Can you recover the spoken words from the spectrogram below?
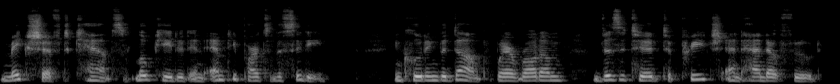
makeshift camps located in empty parts of the city, including the dump where Roddan visited to preach and hand out food.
